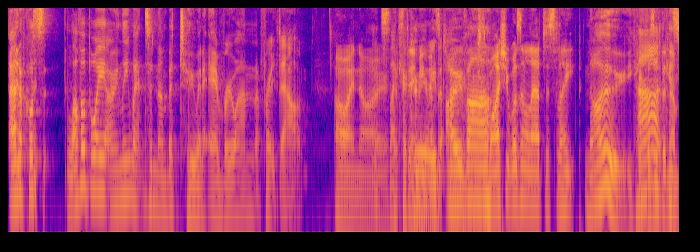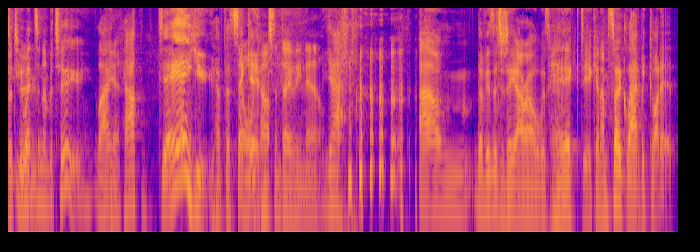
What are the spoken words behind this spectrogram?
and of course, Loverboy only went to number two and everyone freaked out. Oh, I know. It's like The her career is two, Which over. is why she wasn't allowed to sleep. No, you can't. of the number You went to number two. Like, Yeah. how dare you have the second? I want Carson Daly now. Yeah. um, the visit to TRL was hectic, and I'm so glad we got it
